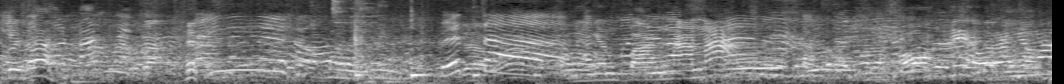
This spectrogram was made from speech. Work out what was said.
mungkin lah. Dengan panganan. Oke, orangnya mah.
